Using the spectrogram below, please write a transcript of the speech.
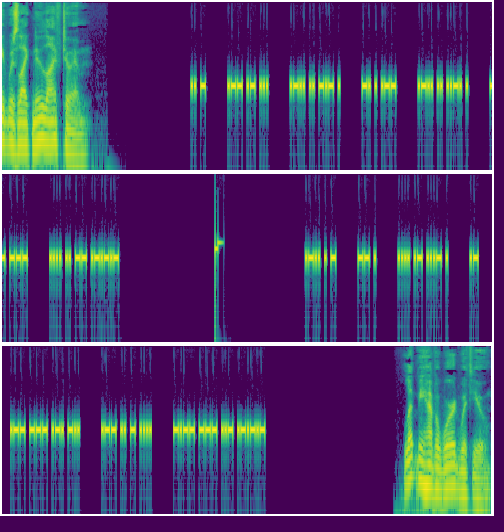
It was like new life to him. Let me have a word with you.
